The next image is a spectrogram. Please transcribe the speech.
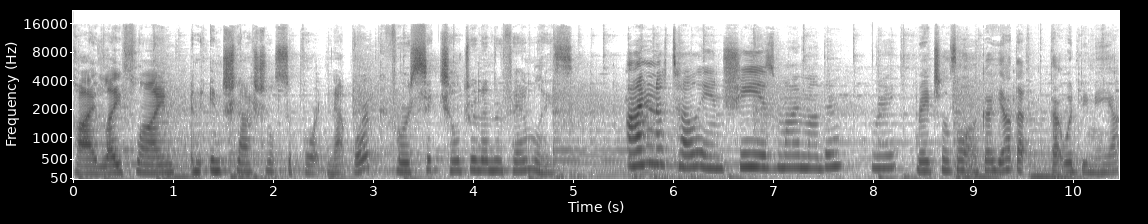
Chai Lifeline, an international support network for sick children and their families. I'm Natalie and she is my mother, right? Rachel Zalanka, yeah, that, that would be me, yeah.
